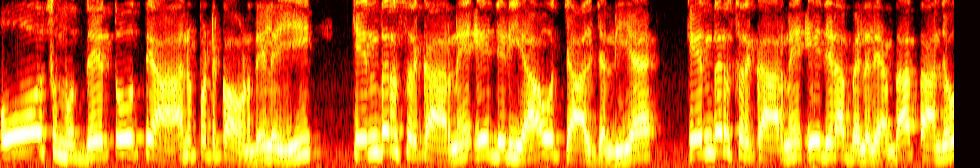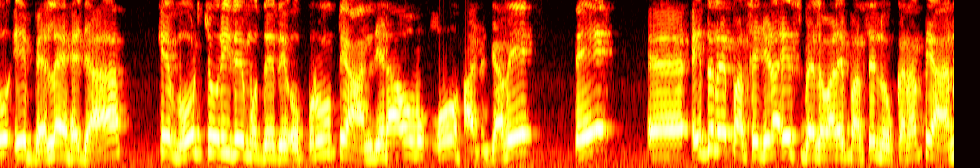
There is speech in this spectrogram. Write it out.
ਉਸ ਮੁੱਦੇ ਤੋਂ ਧਿਆਨ ਭਟਕਾਉਣ ਦੇ ਲਈ ਕੇਂਦਰ ਸਰਕਾਰ ਨੇ ਇਹ ਜਿਹੜੀ ਆ ਉਹ ਚਾਲ ਚੱਲੀ ਹੈ। ਕੇਂਦਰ ਸਰਕਾਰ ਨੇ ਇਹ ਜਿਹੜਾ ਬਿੱਲ ਲਿਆਂਦਾ ਤਾਂ ਜੋ ਇਹ ਬਿੱਲ ਇਹ ਜਾ ਕਿ ਵੋਟ ਚੋਰੀ ਦੇ ਮੁੱਦੇ ਦੇ ਉੱਪਰੋਂ ਧਿਆਨ ਜਿਹੜਾ ਉਹ ਉਹ ਹਟ ਜਾਵੇ ਤੇ ਅਹ, ਇਧਰਲੇ ਪਾਸੇ ਜਿਹੜਾ ਇਸ ਬਿੱਲ ਵਾਲੇ ਪਾਸੇ ਲੋਕਾਂ ਦਾ ਧਿਆਨ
